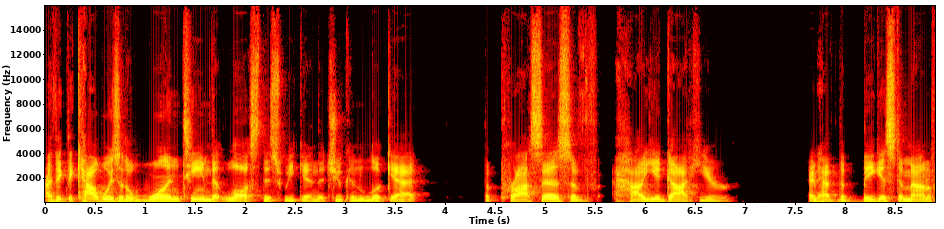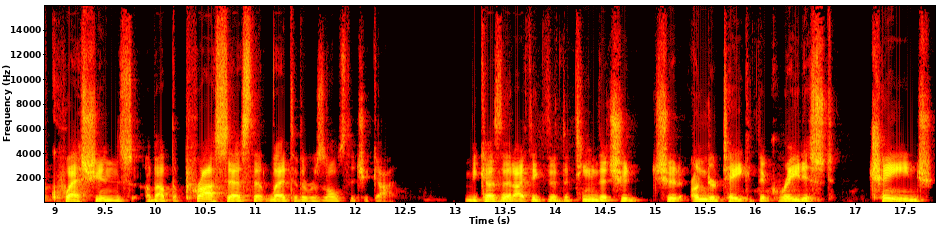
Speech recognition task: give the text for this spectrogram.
I think the Cowboys are the one team that lost this weekend that you can look at the process of how you got here and have the biggest amount of questions about the process that led to the results that you got. Because that, I think that the team that should should undertake the greatest change,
